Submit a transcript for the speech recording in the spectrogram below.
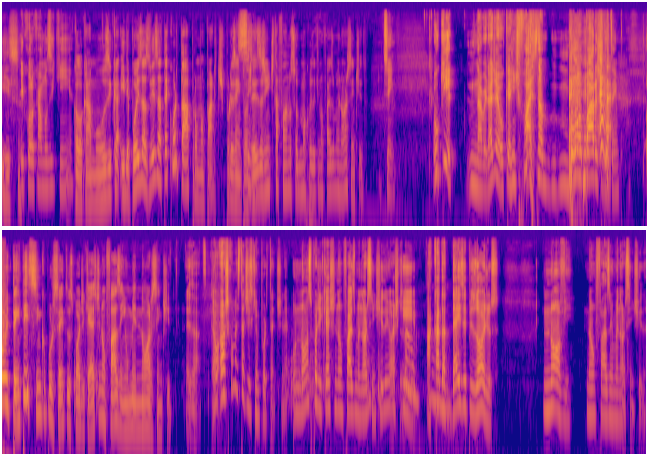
Isso. e colocar a musiquinha. Colocar a música e depois, às vezes, até cortar pra uma parte. Por exemplo, às Sim. vezes a gente tá falando sobre uma coisa que não faz o menor sentido. Sim. O que, na verdade, é o que a gente faz na boa parte do tempo. 85% dos podcasts não fazem o menor sentido. Exato. Eu, eu acho que é uma estatística importante, né? O nosso podcast não faz o menor sentido e eu acho que Não, a cada 10 episódios, 9 não fazem o menor sentido.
